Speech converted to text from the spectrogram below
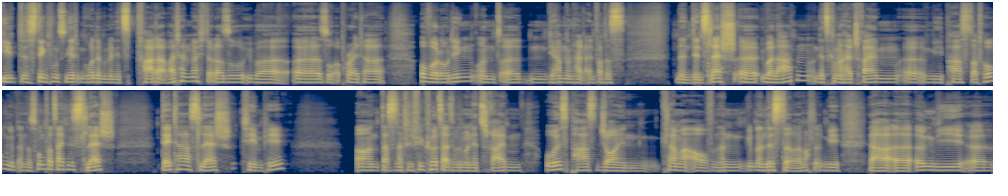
die, das Ding funktioniert im Grunde, wenn man jetzt Pfade erweitern möchte oder so über äh, so Operator Overloading und äh, die haben dann halt einfach das den, Slash äh, überladen und jetzt kann man halt schreiben, äh, irgendwie pass.home, gibt dann das Home-Verzeichnis, slash data slash tmp und das ist natürlich viel kürzer, als würde man jetzt schreiben, OS pass join, Klammer auf, und dann gibt man eine Liste oder macht irgendwie, ja, äh, irgendwie äh,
